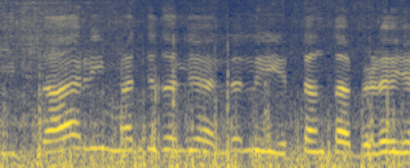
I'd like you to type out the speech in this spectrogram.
ಈ ದಾರಿ ಮಧ್ಯದಲ್ಲಿ ಅಲ್ಲಲ್ಲಿ ಇಟ್ಟಂಥ ಬೆಳೆಯ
